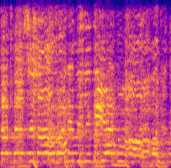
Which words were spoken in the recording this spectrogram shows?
That passes 慢 点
